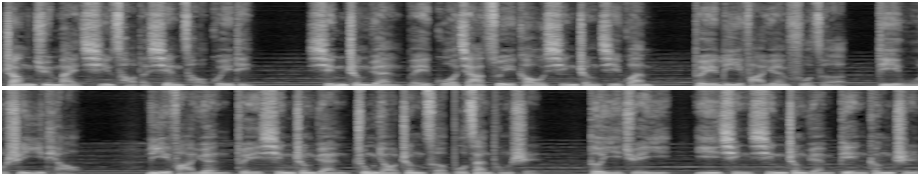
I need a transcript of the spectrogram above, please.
张君迈起草的宪草规定，行政院为国家最高行政机关，对立法院负责。第五十一条，立法院对行政院重要政策不赞同时，得以决议，已请行政院变更之；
